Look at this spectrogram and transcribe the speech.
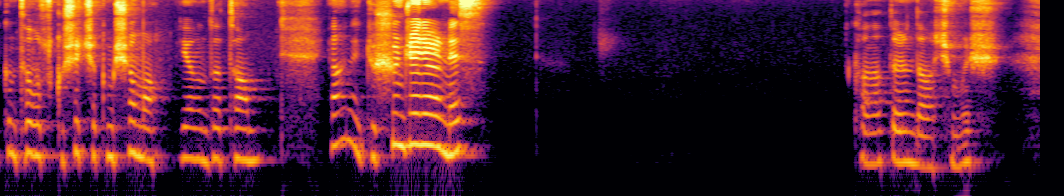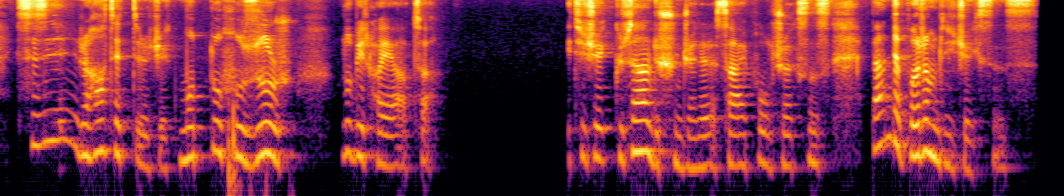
Bakın tavus kuşu çıkmış ama yanında tam. Yani düşünceleriniz kanatlarını da açmış. Sizi rahat ettirecek, mutlu, huzurlu bir hayata itecek güzel düşüncelere sahip olacaksınız. Ben de varım diyeceksiniz.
